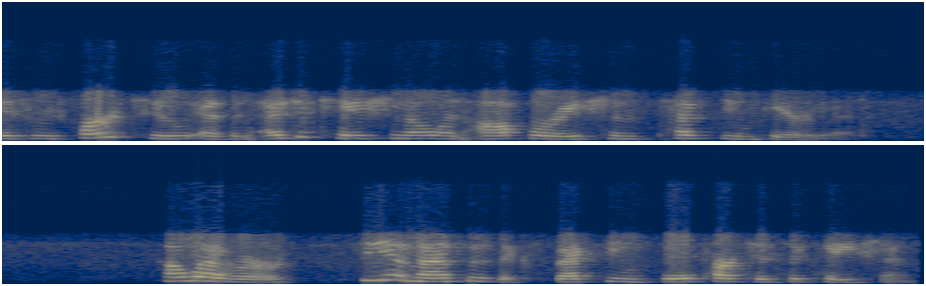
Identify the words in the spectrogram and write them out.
is referred to as an educational and operations testing period. However, CMS is expecting full participation.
